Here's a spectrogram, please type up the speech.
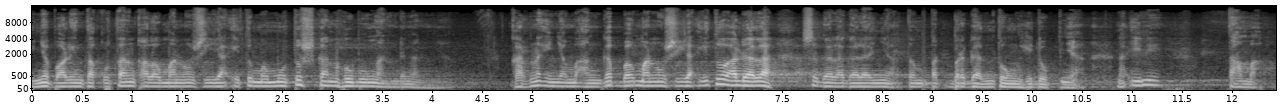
Ini paling takutan kalau manusia itu memutuskan hubungan dengannya. Karena inya menganggap bahwa manusia itu adalah segala-galanya tempat bergantung hidupnya. Nah ini tamak.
